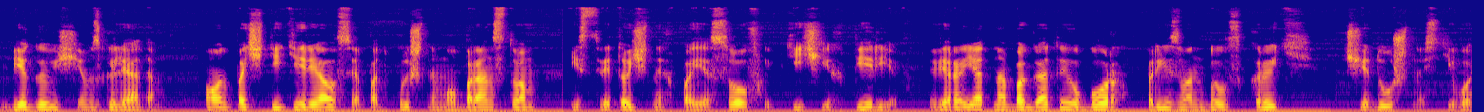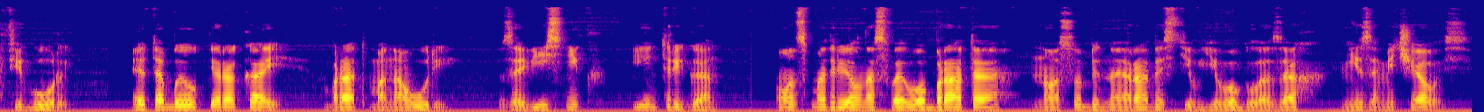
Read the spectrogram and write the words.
бегающим взглядом. Он почти терялся под пышным убранством из цветочных поясов и птичьих перьев. Вероятно, богатый убор призван был скрыть тщедушность его фигуры. Это был Пиракай, брат Манаури, завистник и интриган. Он смотрел на своего брата, но особенной радости в его глазах не замечалось.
